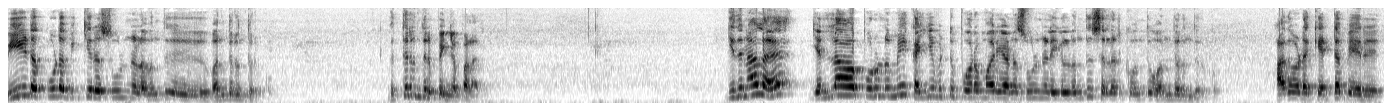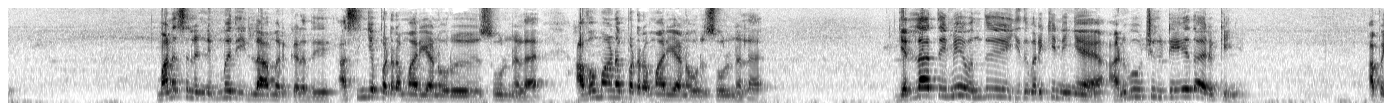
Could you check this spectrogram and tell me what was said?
வீடை கூட விற்கிற சூழ்நிலை வந்து வந்திருந்திருக்கும். வித்திருந்திருப்பீங்க பலர். இதனால் எல்லா பொருளுமே கையை விட்டு போகிற மாதிரியான சூழ்நிலைகள் வந்து சிலருக்கு வந்து வந்திருந்திருக்கும். அதோட கெட்ட பேர் மனசில் நிம்மதி இல்லாமல் இருக்கிறது அசிங்கப்படுற மாதிரியான ஒரு சூழ்நிலை அவமானப்படுற மாதிரியான ஒரு சூழ்நிலை எல்லாத்தையுமே வந்து இது வரைக்கும் நீங்கள் அனுபவிச்சுக்கிட்டே தான் இருக்கீங்க. அப்போ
